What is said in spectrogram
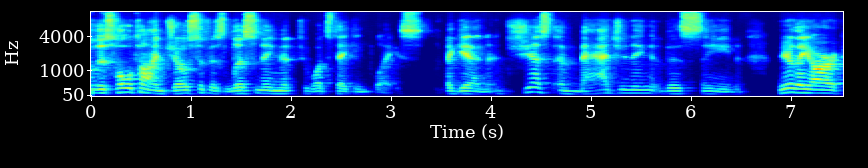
this whole time, Joseph is listening to what's taking place. Again, just imagining this scene. Here they are,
